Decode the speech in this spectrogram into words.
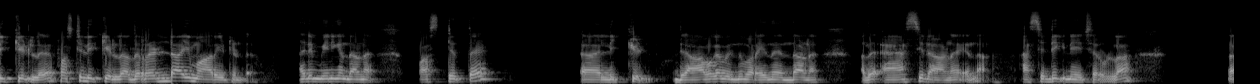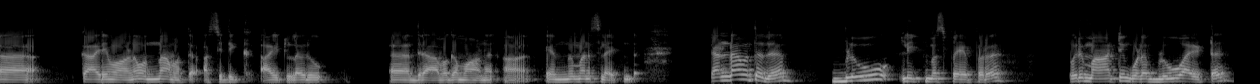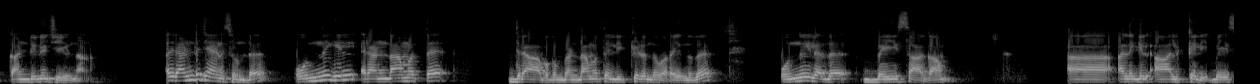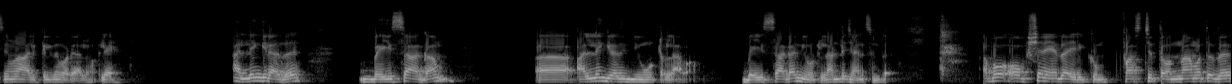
ലിക്വിഡിൽ ഫസ്റ്റ് ലിക്വിഡിൽ അത് റെഡായി മാറിയിട്ടുണ്ട്. അതിന്റെ മീനിങ് എന്താണ്? ഫസ്റ്റത്തെ ലിക്വിഡ് ദ്രാവകം എന്ന് പറയുന്നത് എന്താണ്? അത് ആസിഡ് ആണ് എന്നാണ്. അസിഡിക് നേച്ചറുള്ള കാര്യമാണ് ഒന്നാമത്തെ അസിഡിക് ആയിട്ടുള്ള ഒരു ദ്രാവകമാണ് എന്ന് മനസ്സിലായിട്ടുണ്ട്. രണ്ടാമത്തേത് ബ്ലൂ ലിറ്റ്മസ് പേപ്പർ ഒരു മാറ്റം കൂടെ ബ്ലൂ ആയിട്ട് കണ്ടിന്യൂ ചെയ്യുന്നതാണ്. അത് രണ്ട് ചാൻസ് ഉണ്ട്. ഒന്നുകിൽ രണ്ടാമത്തെ ദ്രാവകം രണ്ടാമത്തെ ലിക്വിഡ് എന്ന് പറയുന്നത് ഒന്നുകിൽ അത് ബേസ് ആകാം അല്ലെങ്കിൽ ആൽക്കലി ബേസ് നമ്മൾ ആൽക്കലി എന്ന് പറയാമല്ലോ അല്ലേ? അല്ലെങ്കിൽ അത് ബേസ് ആകാം അല്ലെങ്കിൽ അത് ന്യൂട്രൽ ആവാം. ബേസ് ആകാൻ ന്യൂട്രൽ രണ്ട് ചാൻസ് ഉണ്ട്. അപ്പോൾ ഓപ്ഷൻ ഏതായിരിക്കും? ഫസ്റ്റ് ഒന്നാമത്തത്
